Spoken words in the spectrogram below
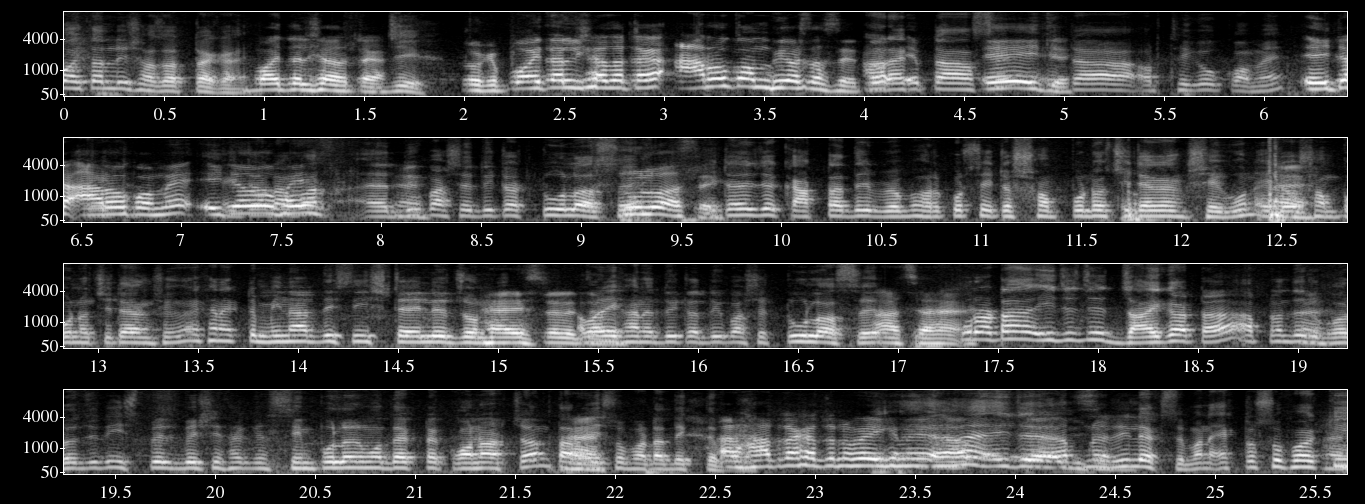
পঁয়তাল্লিশ হাজার টাকায়। পঁয়তাল্লিশ হাজার টাকা। জি। ওকে পঁয়তাল্লিশ হাজার টাকা। আরও কম ভিউয়ার্স আছে। তো একটা আছে এটা ওর থেকেও কমে। এইটা আরও কমে। এইটাও ভাই দুই পাশে দুইটা টুল আছে। টুলও আছে। এটা যে কাঠটা দিয়ে ব্যবহার করছে এটা সম্পূর্ণ চিটাগাং সেগুন। এটা হ্যাঁ। সম্পূর্ণ চিটাগাং সেগুন। এখানে একটা মিনার দিছি স্টাইলের জন্য। হ্যাঁ, আবার এখানে দুইটা দুই পাশে টুল আছে। আচ্ছা, হ্যাঁ। পুরোটা এই যে যে জায়গাটা আপনাদের ঘরে যদি স্পেস বেশি থাকে সিম্পলের মধ্যে একটা কর্নার চান তারা হ্যাঁ। এই সোফাটা দেখতে পারেন। আর হাত রাখার জন্য ভাই এখানে হ্যাঁ এই যে আপনি রিল্যাক্সে মানে একটা সোফা কি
